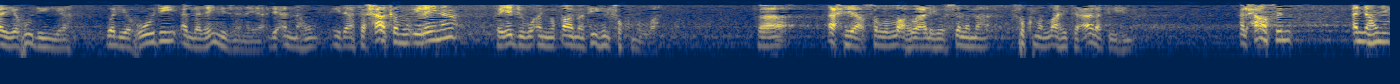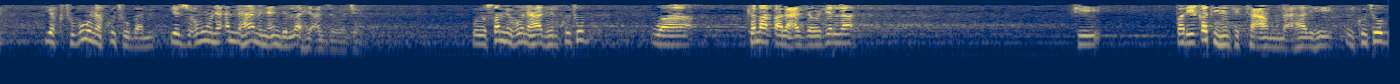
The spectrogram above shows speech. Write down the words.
اليهودية واليهودي اللذين زنيا لأنهم إذا تحاكموا إلينا فيجب أن يقام فيهم حكم الله. فأحيا صلى الله عليه وسلم حكم الله تعالى فيهم. الحاصل أنهم يكتبون كتبا يزعمون أنها من عند الله عز وجل ويصنفون هذه الكتب وكما قال عز وجل في طريقتهم في التعامل مع هذه الكتب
